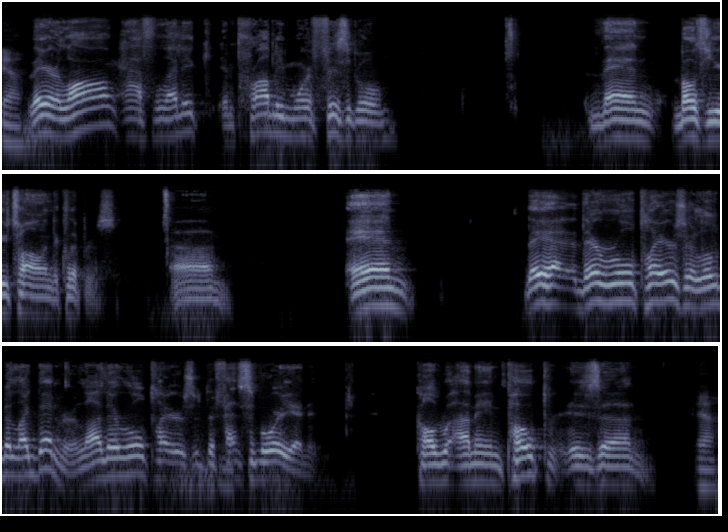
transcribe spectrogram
Yeah. They are long, athletic, and probably more physical than both Utah and the Clippers. Um, and they ha- their role players are a little bit like Denver. A lot of their role players are defensive oriented. Called, I mean, Pope is um, Yeah.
